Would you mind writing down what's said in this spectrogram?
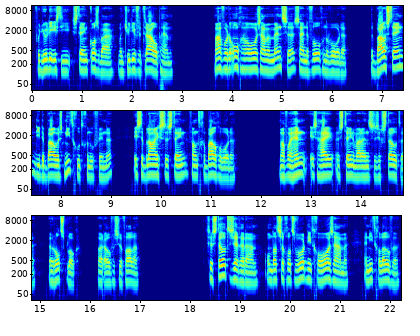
Voor jullie is die steen kostbaar, want jullie vertrouwen op hem. Maar voor de ongehoorzame mensen zijn de volgende woorden: De bouwsteen, die de bouwers niet goed genoeg vinden, is de belangrijkste steen van het gebouw geworden. Maar voor hen is hij een steen waarin ze zich stoten, een rotsblok waarover ze vallen. Ze stoten zich eraan, omdat ze Gods woord niet gehoorzamen en niet geloven.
